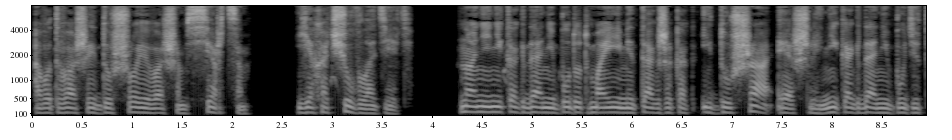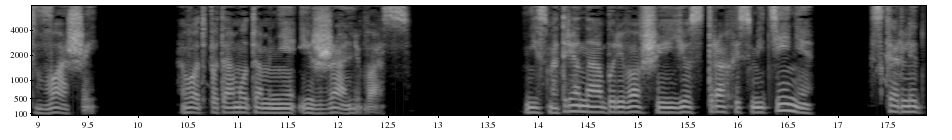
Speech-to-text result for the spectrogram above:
а вот вашей душой и вашим сердцем я хочу владеть. Но они никогда не будут моими так же, как и душа Эшли никогда не будет вашей. Вот потому-то мне и жаль вас». Несмотря на обуревавший ее страх и смятение, Скарлетт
